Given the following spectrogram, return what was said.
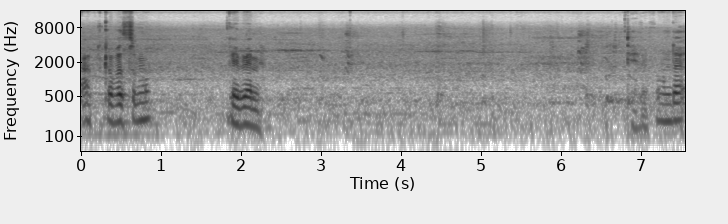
At kafası mı? Deve mi? Telefonda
